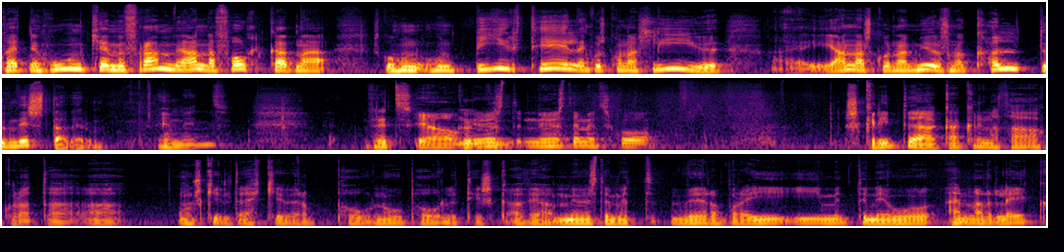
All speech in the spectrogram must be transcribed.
hvernig hún kemur fram við annað fólk sko, hún, hún býr til einhvers konar hlýju í annars konar mjög svona köldum vistaverum Einmitt. Fritz, Já, mér finnst, mér finnst einmitt sko skrítið að gaggrina það akkurat að, að hún skildi ekki vera pó, nú pólitísk af því að mér finnst einmitt vera bara í, í myndinni og hennar leik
